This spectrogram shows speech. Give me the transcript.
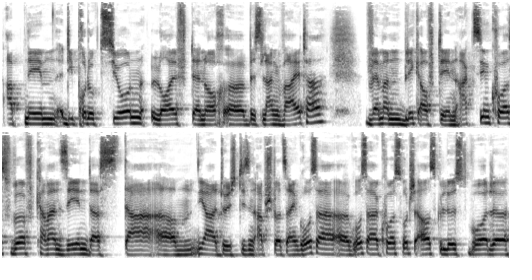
abnehmen. Die Produktion läuft dennoch äh, bislang weiter. Wenn man einen Blick auf den Aktienkurs wirft, kann man sehen, dass da ähm, ja durch diesen Absturz ein großer äh, großer Kursrutsch ausgelöst wurde.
